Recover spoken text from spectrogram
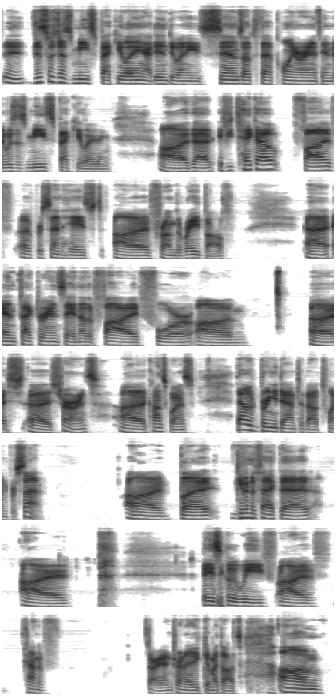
this was just me speculating. I didn't do any sims up to that point or anything. It was just me speculating uh, that if you take out five uh, percent haste uh, from the raid buff uh, and factor in say another five for um, uh, assurance consequence, that would bring you down to about twenty percent. But given the fact that basically we've uh, kind of sorry, I'm trying to get my thoughts. Um,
